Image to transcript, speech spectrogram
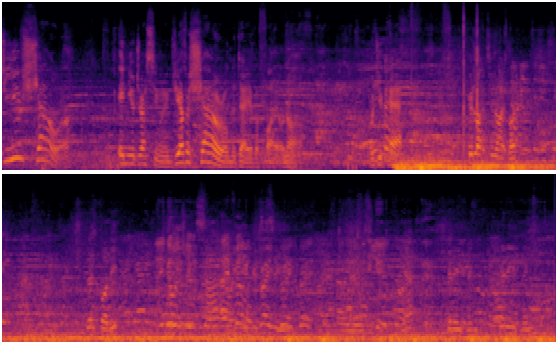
Do you shower in your dressing room? Do you have a shower on the day of a fight or not? Do you care? Good luck tonight, bud. There's Buddy. You? Good evening. Good evening.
